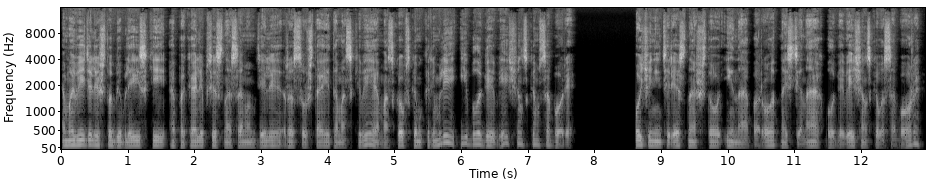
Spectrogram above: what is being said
Мы видели, что библейский апокалипсис на самом деле рассуждает о Москве, о Московском Кремле и Благовещенском соборе. Очень интересно, что и наоборот на стенах Благовещенского собора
